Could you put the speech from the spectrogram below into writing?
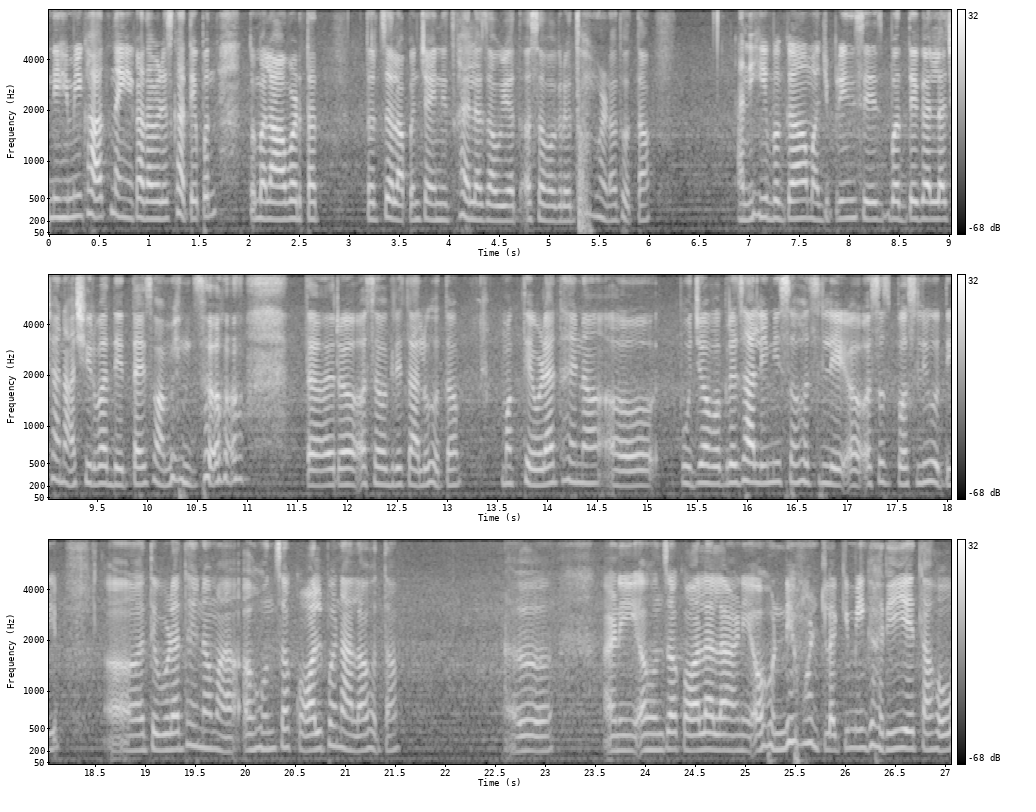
नेहमी खात नाही एखाद्या वेळेस खाते पण तो मला आवडतात. तर चल आपण चायनीज खायला जाऊयात असं वगैरे तो म्हणत होता. आणि ही बघा माझी प्रिन्सेस बड्डे गर्लला छान आशीर्वाद देत आहे स्वामींचं. तर असं वगैरे चालू होतं. मग तेवढ्यात आहे ना पूजा वगैरे झाली मी सहज ले असंच बसली होती. तेवढ्यात आहे ना मा अहोंचा कॉल पण आला होता. आणि अहोंचा कॉल आला आणि अहोंनी म्हटलं की मी घरी येत आहो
